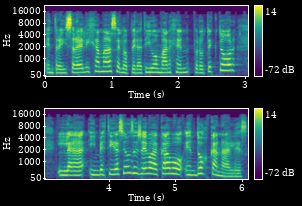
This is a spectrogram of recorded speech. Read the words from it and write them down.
entre Israel y Hamas, el operativo Margen Protector. La investigación se lleva a cabo en dos canales.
